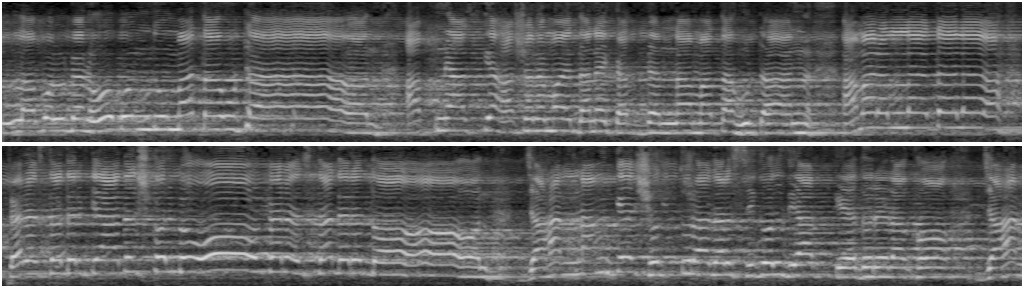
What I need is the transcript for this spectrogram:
আল্লাহ বলবেন, ও বন্ধু, মাথা উঠান। আপনি আজকে হাসর ময়দানে কাঁদবেন না, মাথা উঠান। আমার আল্লাহ তাআলা ফেরেস্তাদেরকে আদেশ করবে, ও ফেরেস্তাদের দল জাহান নামকে সত্তর হাজার শিকল দিয়ে আটকে ধরে রাখো। জাহান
